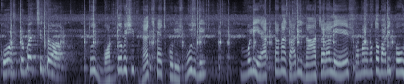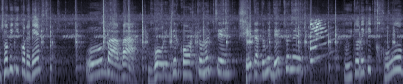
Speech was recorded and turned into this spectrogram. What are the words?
কষ্ট পাচ্ছি তো। তুই বড্ড বেশি ফ্যাঁচ ফ্যাঁচ করিস বুঝলি? বলি একটানা গাড়ি না চালালে সময় মতো বাড়ি পৌঁছবি কি করে রে? ও বাবা বউয়ের যে কষ্ট হচ্ছে সেটা তুমি দেখছ না। তুই তো দেখি খুব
